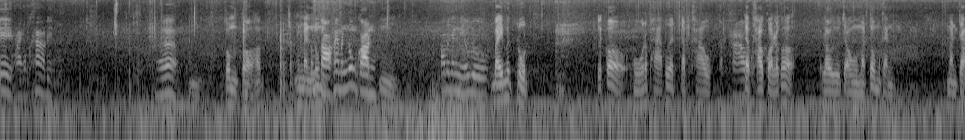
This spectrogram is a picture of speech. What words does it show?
ดิถ่ายกับข้าวดิ เออต้มต่อครับให้มันต้นุ่มมต่อให้มันนุ่มก่อน อืมเพราะมันยังเหนียวอยู่ใบมะกรูดแล้วก็โหระพาเพื่อดับคาวกับข้าวดับคาวก่อนแล้วก็เราจะเอามาต้มกัน มันจะ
